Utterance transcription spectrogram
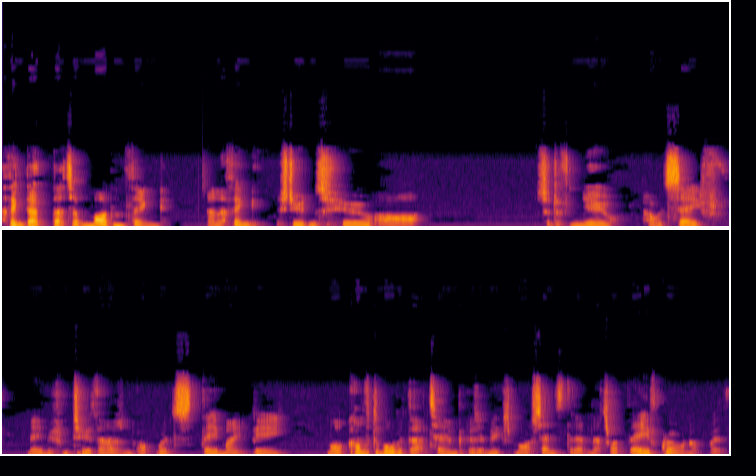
I think that that's a modern thing, and I think students who are sort of new, I would say maybe from 2000 upwards, they might be more comfortable with that term because it makes more sense to them. That's what they've grown up with.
